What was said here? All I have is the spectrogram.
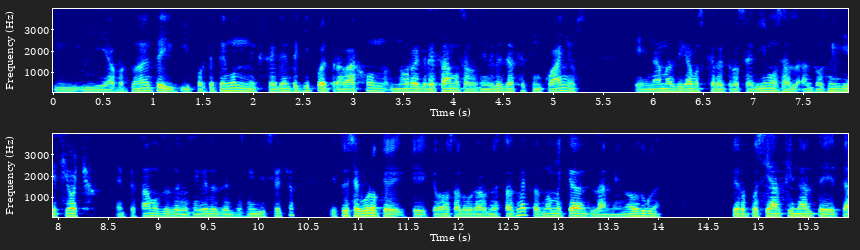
y, afortunadamente, y, porque tengo un excelente equipo de trabajo, no, regresamos a los niveles de hace cinco años. Eh, nada más digamos que retrocedimos al, 2018. Empezamos desde los niveles del 2018 y estoy seguro que, que, vamos a lograr nuestras metas, no me queda la menor duda. Pero pues si al final te, te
